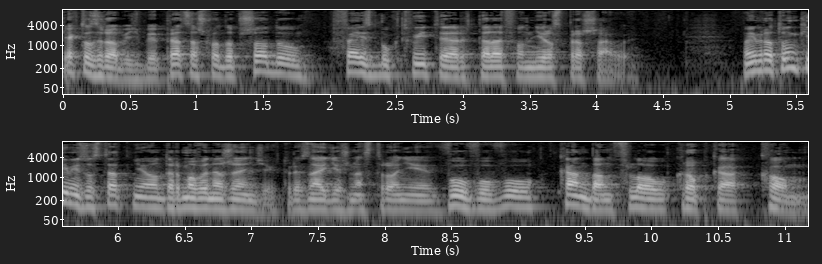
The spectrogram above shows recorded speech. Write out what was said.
Jak to zrobić, by praca szła do przodu, Facebook, Twitter, telefon nie rozpraszały? Moim ratunkiem jest ostatnio darmowe narzędzie, które znajdziesz na stronie www.kanbanflow.com.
